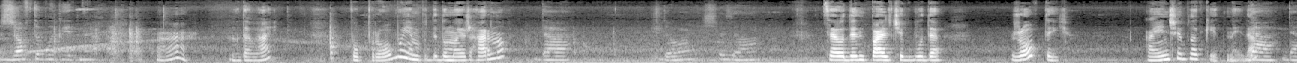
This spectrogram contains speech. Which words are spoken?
Жовто-блакитне. А, ну давай. Попробуємо, буде, думаєш, гарно? Да. Думаю, що за. Це один пальчик буде жовтий, а інший блакитний, да? Да, да.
